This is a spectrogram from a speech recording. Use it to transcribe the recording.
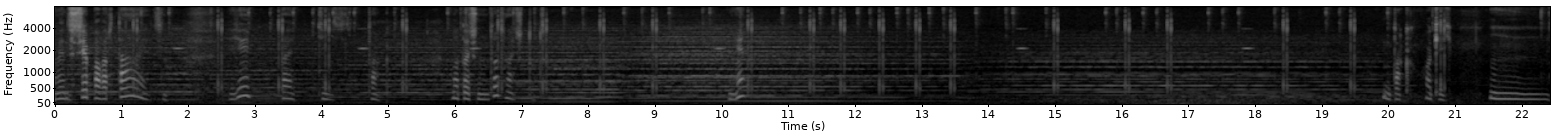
він ще повертається. Є Єпатіс. Так. Ну точно не тут, значить тут. Ні? Так, окей. М.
